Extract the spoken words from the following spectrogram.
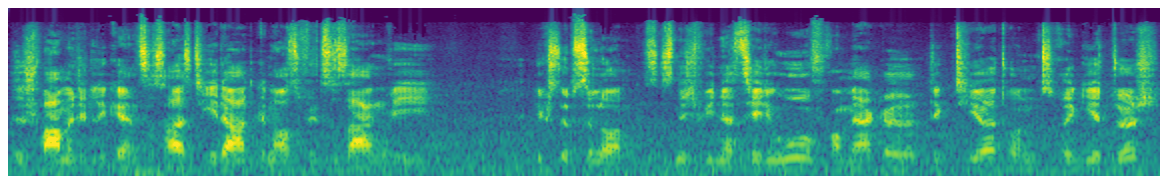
diese Schwarmintelligenz. Das heißt, jeder hat genauso viel zu sagen wie XY. Es ist nicht wie in der CDU, Frau Merkel diktiert und regiert durch,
